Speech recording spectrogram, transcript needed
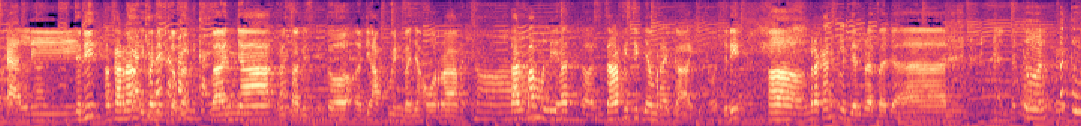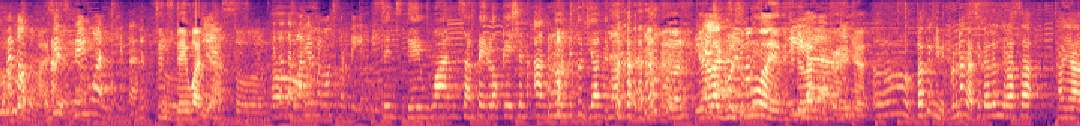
sekali. Jadi eh, karena Ya, eventnya juga ini, Kak? banyak, terus habis itu eh, diakuin banyak orang Betul. tanpa melihat eh, secara fisiknya mereka gitu. Jadi eh, mereka ini kelebihan berat badan. Betul, betul. Memang enak since ya? day one kita. Since day one Yes. ya. Betul. Kita terlahir memang seperti ini. Since day one sampai location unknown itu dia memang Betul. Kayak Iya, lagu memang- semua ya itu judul iya. lagu kayaknya. oh. Tapi gini, pernah nggak sih kalian ngerasa kayak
